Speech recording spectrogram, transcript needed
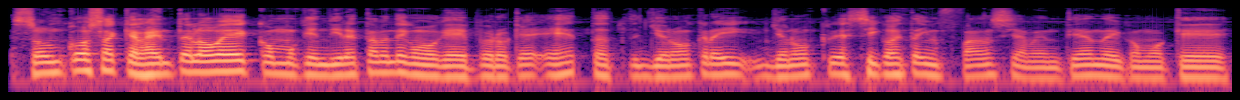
Son cosas que la gente lo ve como que indirectamente, como que, pero ¿qué es esto? Yo no creí, yo no crecí con esta infancia, ¿me entiendes? Como que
